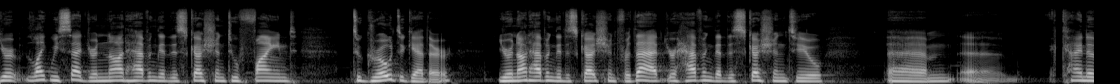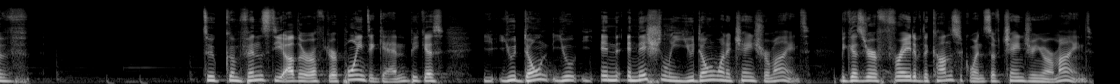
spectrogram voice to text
you're like we said you're not having the discussion to find to grow together you're not having the discussion for that you're having the discussion to um, uh, kind of to convince the other of your point again because you, you don't you in, initially you don't want to change your mind because you're afraid of the consequence of changing your mind.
